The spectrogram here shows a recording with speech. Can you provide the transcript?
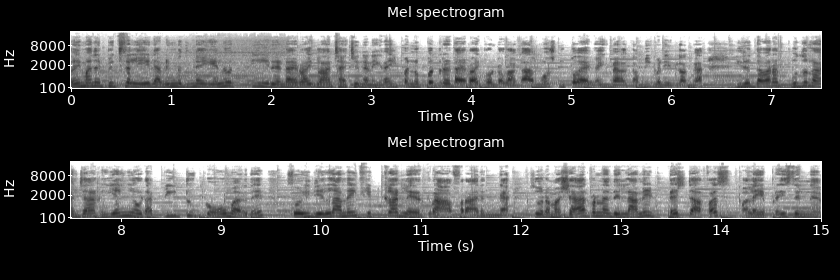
அதே மாதிரி பிக்சல் எயிட் அப்படின்னு பாத்தீங்கன்னா எழுபத்தி ரெண்டாயிரம் ரூபாய்க்கு லான்ச் ஆச்சுன்னு நினைக்கிறேன். இப்போ முப்பத்தி ரெண்டாயிரம் ரூபாய்க்கு கொண்டு வராங்க ஆல்மோஸ்ட் முப்பதாயிரம் ரூபாய்க்கு மேல கம்மி பண்ணிருக்காங்க இது தவிர புது லாஞ்சா ரியல்மியோட பி டூ ப்ரோவும் வருது. ஸோ இது எல்லாமே ஃபிளிப்கார்ட்ல இருக்கிற ஆஃபரா இருக்குங்க ஸோ நம்ம ஷேர் பண்ணது எல்லாமே பெஸ்ட் ஆஃபர்ஸ் பழைய பிரைஸ் என்ன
